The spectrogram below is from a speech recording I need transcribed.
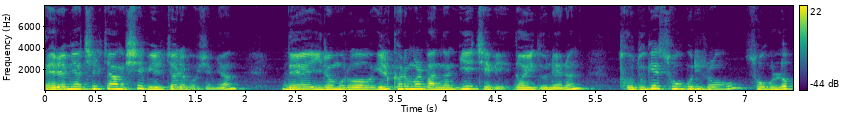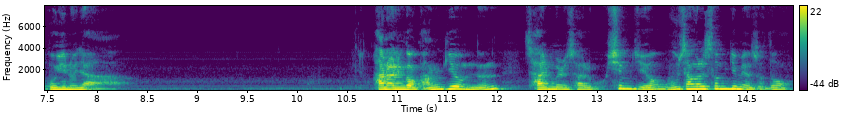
에레미야 7장 11절에 보시면 내 이름으로 일컬음을 받는 이 집이 너희 눈에는 도둑의 소굴이로 소굴로 보이느냐? 하나님과 관계없는 삶을 살고 심지어 우상을 섬기면서도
